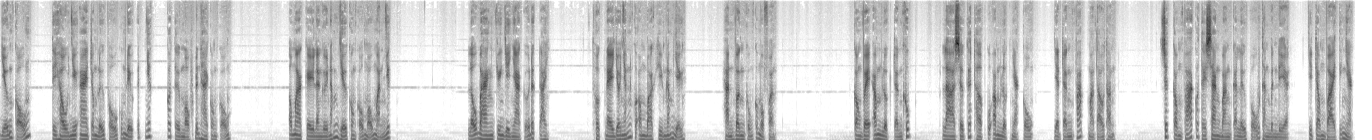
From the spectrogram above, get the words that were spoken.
Dưỡng cổ Thì hầu như ai trong Lữ Phủ cũng đều ít nhất. Có từ một đến hai con cổ. Ông A Kỳ là người nắm giữ con cổ mẫu mạnh nhất. Lỗ ban chuyên về nhà cửa đất đai. Thuật này do nhánh của ông Ba Khiêm nắm giữ. Hạnh Vân cũng có một phần. Còn về âm luật trận khúc, Là sự kết hợp của âm luật nhạc cụ Và trận pháp mà tạo thành. Sức công phá có thể sang bằng cả lữ phủ thành bình địa Chỉ trong vài tiếng nhạc.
